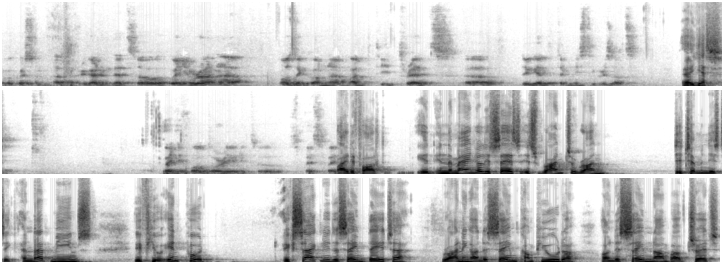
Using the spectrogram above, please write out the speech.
I have a question uh, regarding that. So when you run a MOSEK on uh, multi-threads, uh, do you get deterministic results? Uh, yes. By default, or you need to specify? By default. In, in the manual, it says it's run to run deterministic. And that means if you input exactly the same data running on the same computer on the same number of threads,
